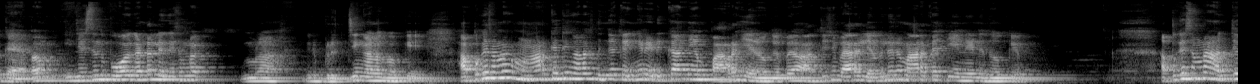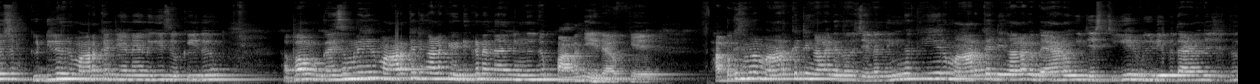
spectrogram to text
ഓക്കെ അപ്പം ജസ്റ്റ് ഒന്ന് പോയി കണ്ടല്ലോ ഗേസ് നമ്മളെ നമ്മളെ ഒരു ബ്രിഡ്ജും കാണൊക്കെ ഓക്കെ അപ്പോൾ നമ്മൾ മാർക്കറ്റിങ്ങളൊക്കെ നിങ്ങൾക്ക് എങ്ങനെ എടുക്കാമെന്ന് ഞാൻ പറഞ്ഞു തരാം ഓക്കെ അപ്പോൾ അത്യാവശ്യം വേറെ ലെവലൊരു മാർക്കറ്റ് തന്നെയാണ് ഓക്കെ അപ്പോൾ ഗൈസ് നമ്മൾ അത്യാവശ്യം കിട്ടിയൊരു മാർക്കറ്റ് ഗൈസ് ഓക്കെ ഇത് അപ്പം ഗൈസ് നമ്മൾ ഈ ഒരു മാർക്കറ്റിങ്ങളൊക്കെ എടുക്കണമെന്ന് നിങ്ങൾക്ക് പറഞ്ഞു തരാം ഓക്കെ അപ്പോൾ ഗൈസ് നമ്മൾ മാർക്കറ്റിങ്ങളൊക്കെ എന്താ വെച്ചാൽ നിങ്ങൾക്ക് ഈ ഒരു മാർക്കറ്റിങ്ങളൊക്കെ വേണമെങ്കിൽ ജസ്റ്റ് ഈ ഒരു വീഡിയോക്ക് താഴെ വെച്ചിട്ട്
